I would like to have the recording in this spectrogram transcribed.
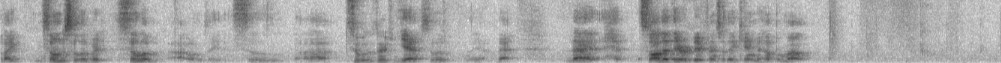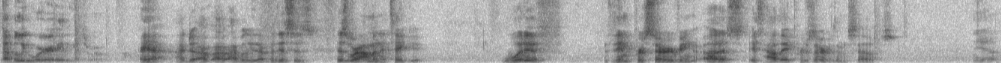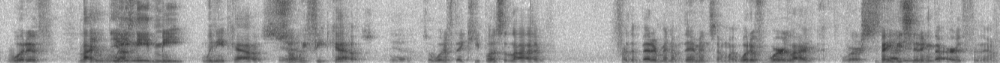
Like some of the civil, civil, I want to say, civil, uh, civilization. Yeah, so yeah, that that saw that they were different, so they came to help them out. I believe we're aliens, bro. Yeah, I do. I, I, I believe that. But this is this is where I'm gonna take it. What if them preserving us is how they preserve themselves? Yeah, What if like And we yes- need meat, we need cows, so we feed cows. yeah. So what if they keep us alive for the betterment of them in some way? What if we're like We're babysitting the earth for them?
